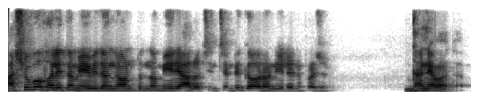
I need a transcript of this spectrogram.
అశుభ ఫలితం ఏ విధంగా ఉంటుందో మీరే ఆలోచించండి గౌరవనీయులైన ప్రజలు. ధన్యవాదాలు.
